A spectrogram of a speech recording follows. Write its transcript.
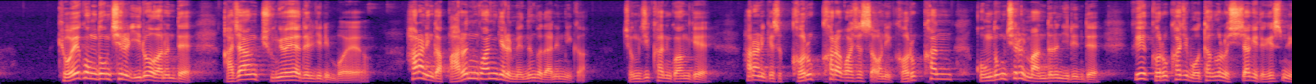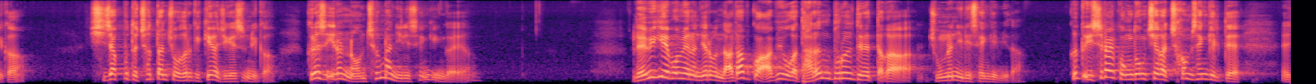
교회 공동체를 이루어가는데 가장 중요해야 될 일이 뭐예요? 하나님과 바른 관계를 맺는 것 아닙니까? 정직한 관계. 하나님께서 거룩하라고 하셨사오니 거룩한 공동체를 만드는 일인데 그게 거룩하지 못한 걸로 시작이 되겠습니까? 시작부터 첫 단추가 그렇게 깨어지겠습니까? 그래서 이런 엄청난 일이 생긴 거예요. 레위기에 보면은 여러분 나답과 아비후가 다른 불을 들였다가 죽는 일이 생깁니다. 그것도 이스라엘 공동체가 처음 생길 때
